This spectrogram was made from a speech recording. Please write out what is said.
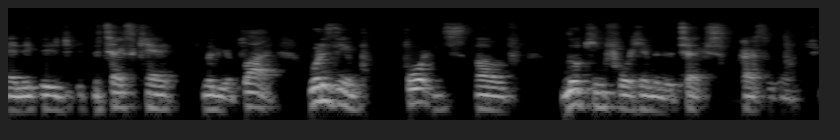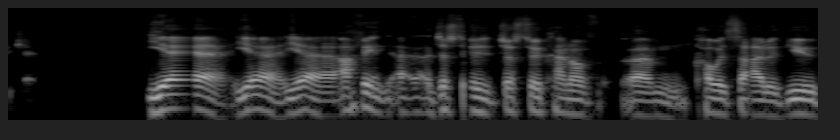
and it, it, the text can't really apply. What is the importance of looking for Him in the text, Pastor Warren, if you can? Yeah, yeah, yeah. I think uh, just to just to kind of um, coincide with you,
